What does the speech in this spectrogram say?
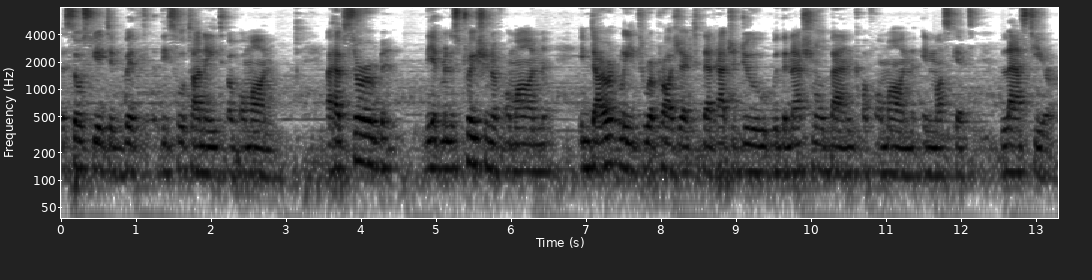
associated with the Sultanate of Oman. I have served the administration of Oman indirectly through a project that had to do with the National Bank of Oman in Muscat last year.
